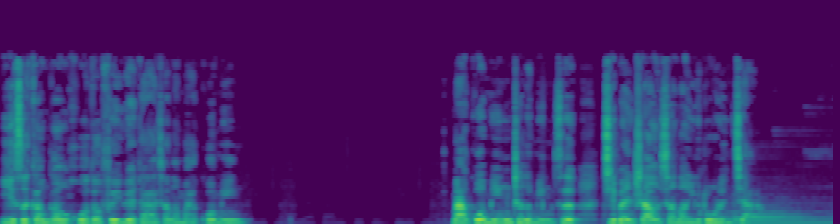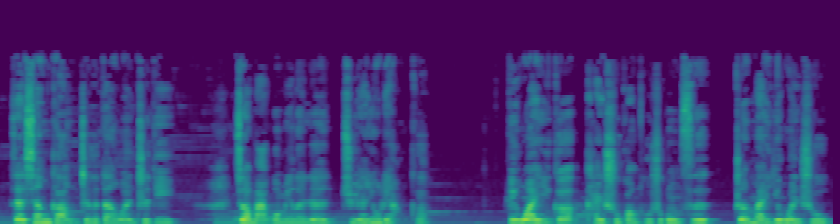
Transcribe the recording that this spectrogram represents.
疑似刚刚获得飞跃大奖的马国明。马国明这个名字基本上相当于路人甲。在香港这个弹丸之地，叫马国明的人居然有两个，另外一个开曙光图书公司，专卖英文书。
